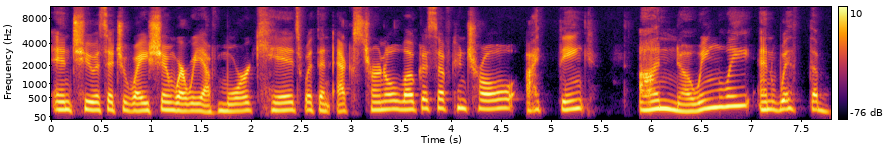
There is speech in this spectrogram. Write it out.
into a situation where we have more kids with an external locus of control, I think unknowingly and with the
